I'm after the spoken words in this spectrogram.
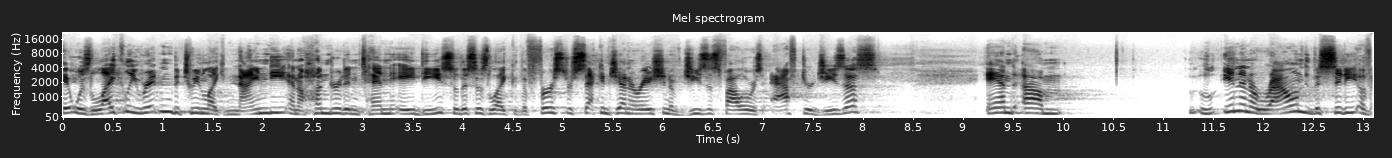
it was likely written between like 90 and 110 AD. So this is like the first or second generation of Jesus followers after Jesus. And um, in and around the city of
